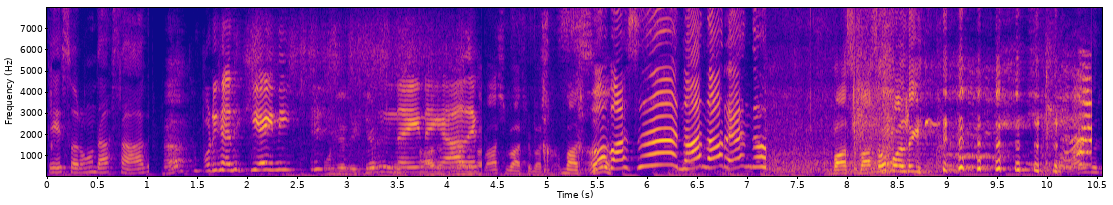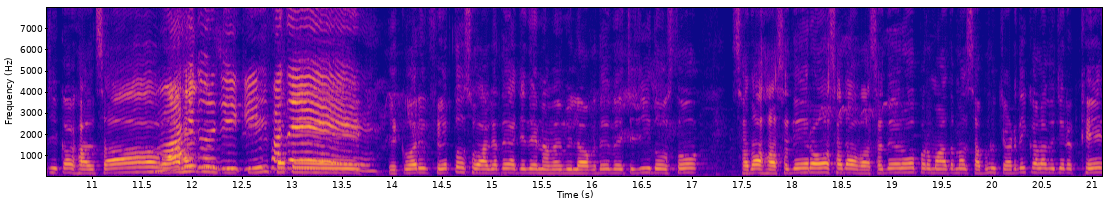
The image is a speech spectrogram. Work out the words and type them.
ਤੇ ਸਰੋਂ ਦਾ ਸਾਗ। ਹਾਂ? ਪੁੜੀਆਂ ਦੇਖੀਆਂ ਹੀ ਨਹੀਂ। ਉਹਨੇ ਦੇਖਿਆ ਨਹੀਂ? ਨਹੀਂ ਆ ਦੇਖ। ਬਸ ਬਸ ਬਸ ਬਸ। ਉਹ ਬਸ ਨਾ ਨਾ ਰਹਿਣ ਦੋ। ਬਸ ਬਸ ਉਹ ਪਲਟ ਗਈ। ਵਾਹਿਗੁਰੂ ਜੀ ਕਾ ਖਾਲਸਾ, ਵਾਹਿਗੁਰੂ ਜੀ ਕੀ ਫਤਿਹ। ਇੱਕ ਵਾਰੀ ਫਿਰ ਤੋਂ ਸਵਾਗਤ ਹੈ ਅੱਜ ਦੇ ਨਵੇਂ ਵਲੌਗ ਦੇ ਵਿੱਚ ਜੀ ਦੋਸਤੋ। ਸਦਾ ਹੱਸਦੇ ਰਹੋ, ਸਦਾ ਵਸਦੇ ਰਹੋ, ਪ੍ਰਮਾਤਮਾ ਸਭ ਨੂੰ ਚੜ੍ਹਦੀ ਕਲਾ ਵਿੱਚ ਰੱਖੇ।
